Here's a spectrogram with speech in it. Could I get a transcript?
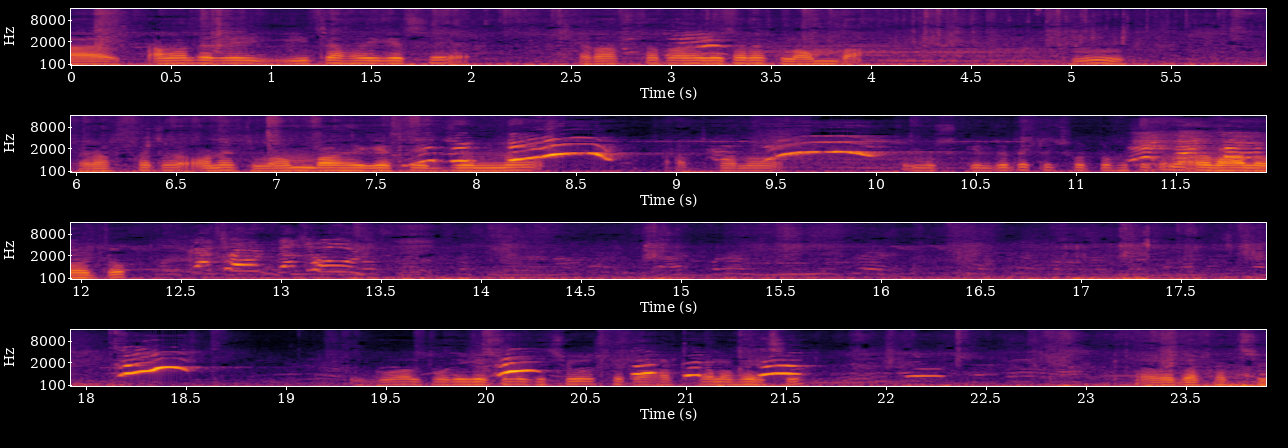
আর আমাদের এই ইটা হয়ে গেছে, রাস্তাটা হয়ে গেছে অনেক লম্বা। হুম, রাস্তাটা অনেক লম্বা হয়ে গেছে এর জন্য আটকানো মুশকিল। যদি একটু ছোট হতো তাহলে আরও ভালো হতো। গোয়াল পড়ে গেছিল কিছু, সেটা আটকানো হয়েছে। আমি দেখাচ্ছি।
